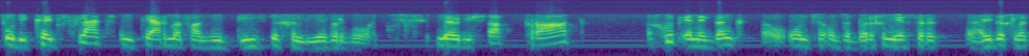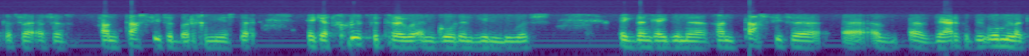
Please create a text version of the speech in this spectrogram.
vir die Cape Flats in terme van hoe dienste gelewer word. Nou die stad praat goed en ek dink ons ons burgemeester heidaglik is 'n is 'n fantastiese burgemeester. Ek het groot vertroue in Gordon Hilloos. Ek dink hy doen 'n fantastiese uh, uh, werk op die oomblik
